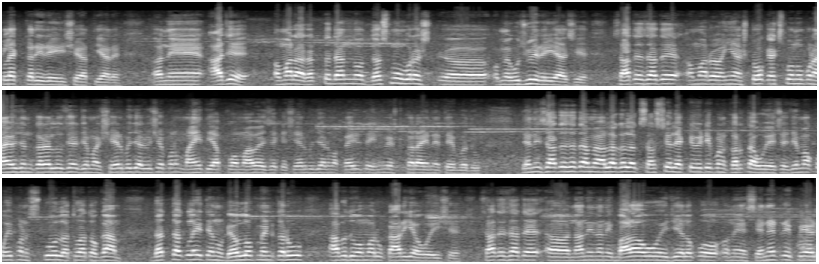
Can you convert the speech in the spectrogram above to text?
કલેક્ટ કરી રહી છે અત્યારે. અને આજે અમારા રક્તદાનનો દસમું વર્ષ અમે ઉજવી રહ્યા છીએ. સાથે સાથે અમારો અહીંયા સ્ટોક એક્સપોનું પણ આયોજન કરેલું છે, જેમાં શેર બજાર વિશે પણ માહિતી આપવામાં આવે છે કે શેર બજારમાં કઈ રીતે ઇન્વેસ્ટ કરાય ને તે બધું. તેની સાથે સાથે અમે અલગ અલગ સોશિયલ એક્ટિવિટી પણ કરતા હોઈએ છીએ. જેમાં કોઈ પણ સ્કૂલ અથવા તો ગામ દત્તક લઈ તેનું ડેવલપમેન્ટ કરવું, આ બધું અમારું કાર્ય હોય છે. સાથે સાથે નાની નાની બાળાઓ હોય જે લોકો અને સેનેટરી પેડ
